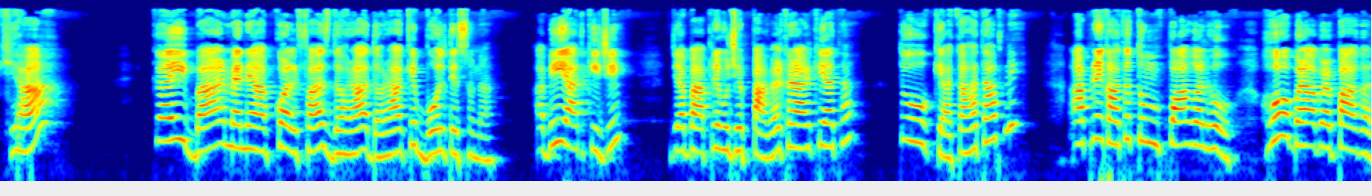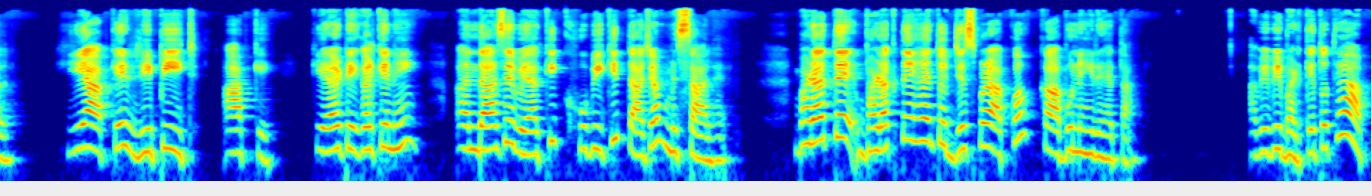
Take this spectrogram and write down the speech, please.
क्या? कई बार मैंने आपको अल्फाज दोहरा दोहरा के बोलते सुना। अभी याद कीजिए, जब आपने मुझे पागल करार किया था तो क्या कहा था आपने? आपने कहा था तुम पागल हो। हो, बराबर पागल। ये आपके रिपीट आपके केयर टेकर के नहीं, अंदाजे बया की खूबी की ताज़ा मिसाल है। भड़कते भड़कते हैं तो जिस पर आपको काबू नहीं रहता। अभी भी भड़के तो थे आप।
